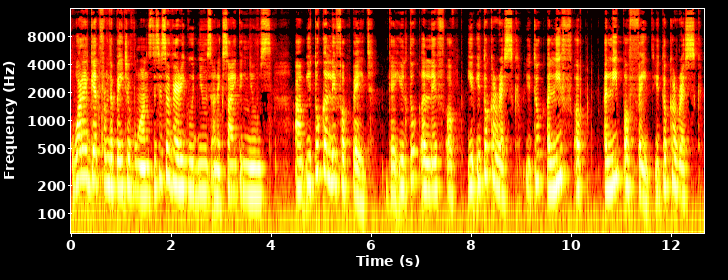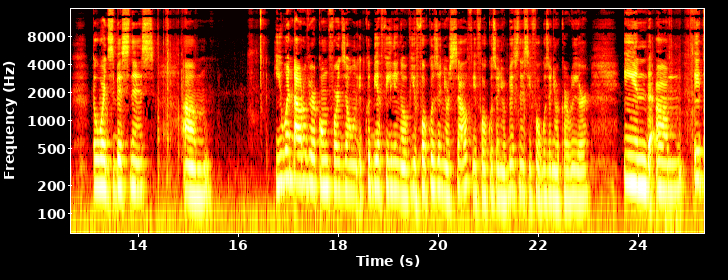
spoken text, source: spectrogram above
What I get from the page of wands, this is a very good news, an exciting news um, you took a leap of faith. Okay, you took a leap of you, you took a risk. You took a leap of a leap of faith. You took a risk towards business. Um, you went out of your comfort zone. It could be a feeling of you focus on yourself, you focus on your business, you focus on your career. And um, it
